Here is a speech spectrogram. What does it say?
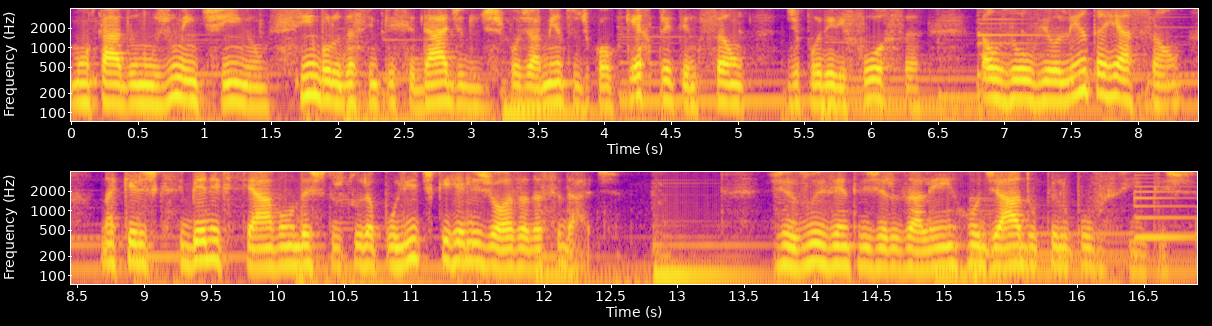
montado num jumentinho, símbolo da simplicidade e do despojamento de qualquer pretensão de poder e força, causou violenta reação naqueles que se beneficiavam da estrutura política e religiosa da cidade. Jesus entra em Jerusalém rodeado pelo povo simples.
